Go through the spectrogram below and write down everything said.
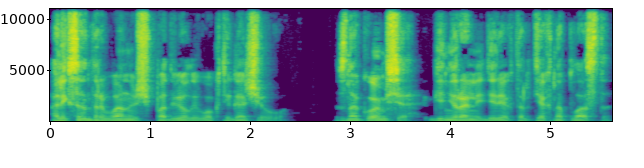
Александр Иванович подвел его к Тягачеву. Знакомься, генеральный директор технопласта.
